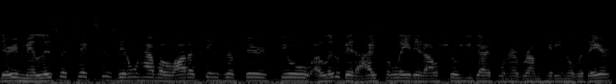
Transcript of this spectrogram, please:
they're in Melissa, Texas. They don't have a lot of things up there. It's still a little bit isolated. I'll show you guys whenever I'm heading over there.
